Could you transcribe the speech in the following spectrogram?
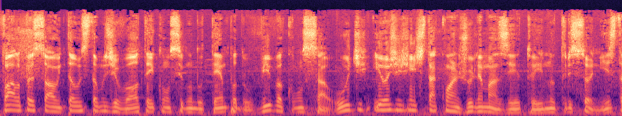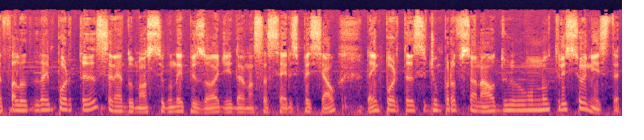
Fala pessoal, então estamos de volta aí com o segundo tempo do Viva com Saúde e hoje a gente está com a Júlia Mazeto aí, nutricionista, falando da importância, né, do nosso segundo episódio aí da nossa série especial, da importância de um profissional, de um nutricionista.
